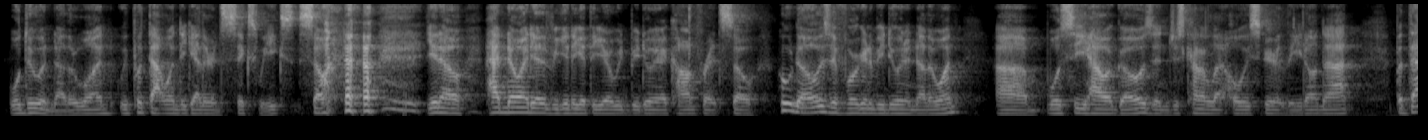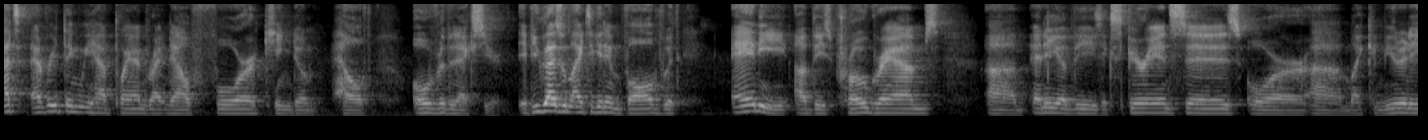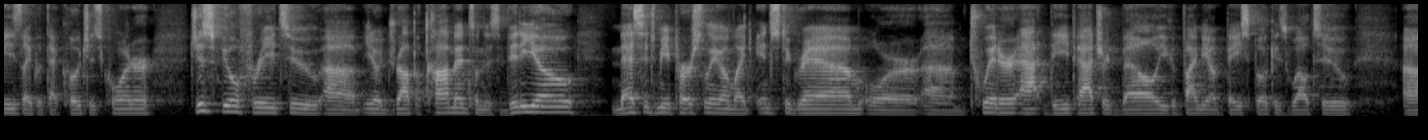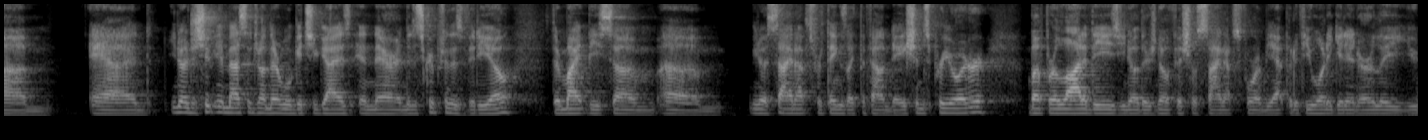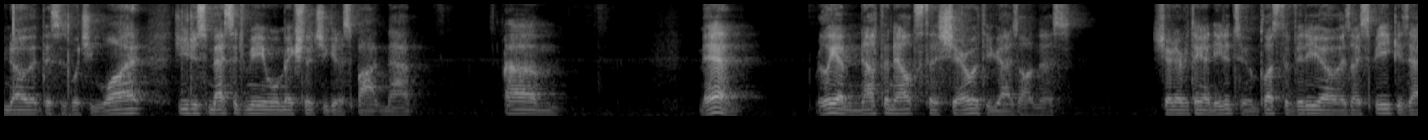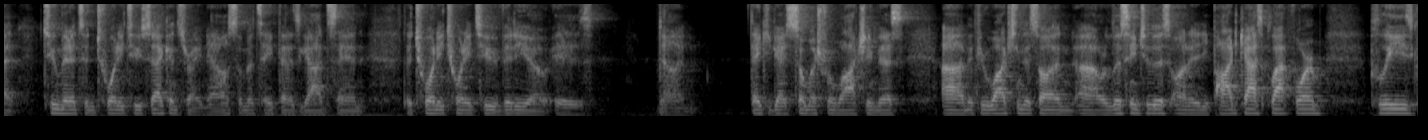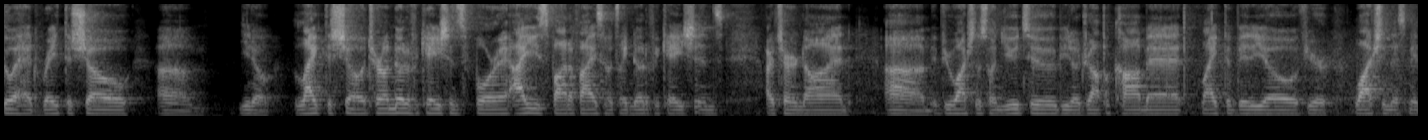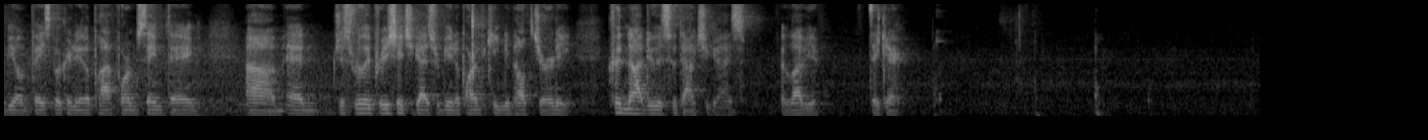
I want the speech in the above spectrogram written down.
we'll do another one. We put that one together in six weeks. So, you know, had no idea at the beginning of the year we'd be doing a conference. So, who knows if we're going to be doing another one? Um, we'll see how it goes and just kind of let Holy Spirit lead on that. But that's everything we have planned right now for Kingdom Health over the next year. If you guys would like to get involved with any of these programs, um, any of these experiences, or um, like communities, like with that Coach's Corner, just feel free to um, you know drop a comment on this video message me personally on like Instagram or um, Twitter at the Patrick Bell. You can find me on Facebook as well too. Um, and you know, just shoot me a message on there. We'll get you guys in there. In the description of this video, there might be some um, you know signups for things like the foundations pre-order. But for a lot of these, you know, there's no official signups for them yet. But if you want to get in early, you know that this is what you want. You just message me, and we'll make sure that you get a spot in that. Um, man, really have nothing else to share with you guys on this. Shared everything I needed to. And plus, the video as I speak is at two minutes and 22 seconds right now. So I'm going to take that as God saying the 2022 video is done. Thank you guys so much for watching this. Um, if you're watching this on uh, or listening to this on any podcast platform, please go ahead, rate the show. Um, you know, like the show, turn on notifications for it. I use Spotify, so it's like notifications are turned on. Um, if you're watching this on YouTube, you know, drop a comment, like the video. If you're watching this maybe on Facebook or any other platform, same thing. Um, and just really appreciate you guys for being a part of the Kingdom Health journey. Could not do this without you guys. I love you. Take care.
